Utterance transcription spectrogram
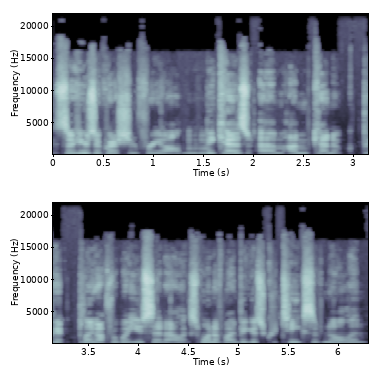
So here's a question for y'all, Mm-hmm. because um, I'm kind of p- playing off of what you said, Alex. One of my biggest critiques of Nolan,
